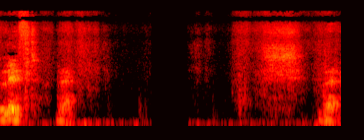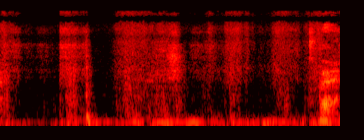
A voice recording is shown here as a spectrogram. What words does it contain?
lift there, there, there,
